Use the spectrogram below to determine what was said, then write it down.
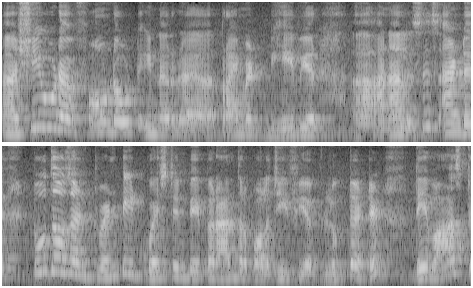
uh, she would have found out in her primate behavior analysis. And 2020 question paper anthropology if you have looked at it they've asked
